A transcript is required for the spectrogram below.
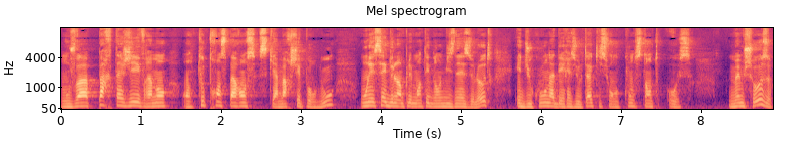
On va partager vraiment en toute transparence ce qui a marché pour nous. On essaye de l'implémenter dans le business de l'autre et du coup on a des résultats qui sont en constante hausse. Même chose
